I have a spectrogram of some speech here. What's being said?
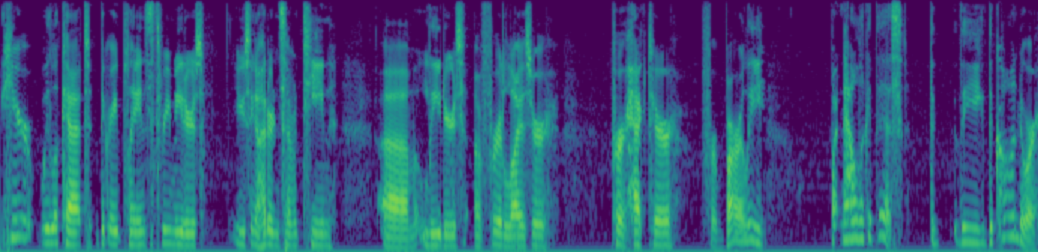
here we look at the Great Plains, three meters, using 117 um, liters of fertilizer per hectare for barley. But now look at this, the, the, the Condor,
